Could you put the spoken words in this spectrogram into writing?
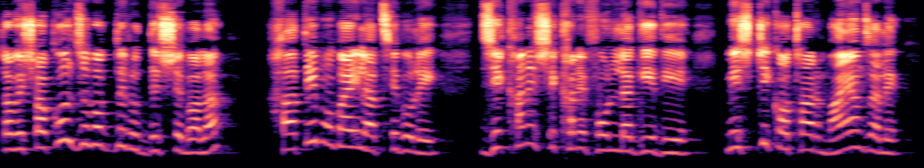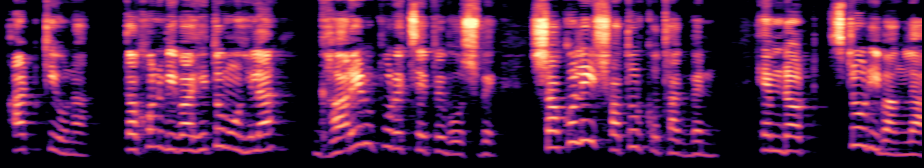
তবে সকল যুবকদের উদ্দেশ্যে বলা, হাতে মোবাইল আছে বলেই যেখানে সেখানে ফোন লাগিয়ে দিয়ে মিষ্টি কথার মায়া জালে আটকিও না। তখন বিবাহিত মহিলা ঘাড়ের উপরে চেপে বসবে। সকলেই সতর্ক থাকবেন। M dot story Bangla.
